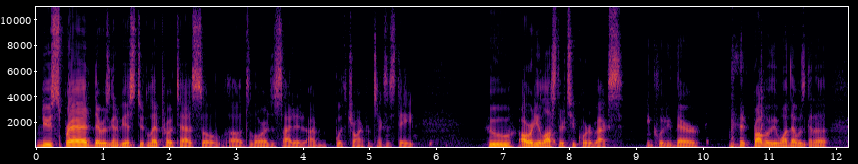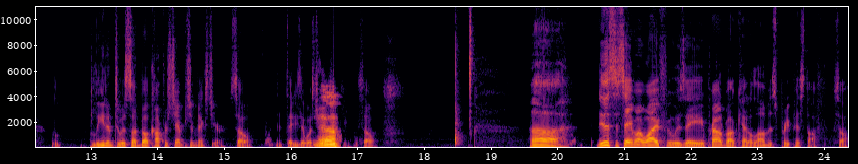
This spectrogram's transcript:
News spread there was going to be a student-led protest, so uh, de Laura decided I'm withdrawing from Texas State, who already lost their two quarterbacks, including their probably the one that was going to lead him to a Sun Belt Conference championship next year. So instead, he's at Western Yeah. Kentucky. So. Uh, needless to say, my wife, who is a proud Bobcat alum, is pretty pissed off. So.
